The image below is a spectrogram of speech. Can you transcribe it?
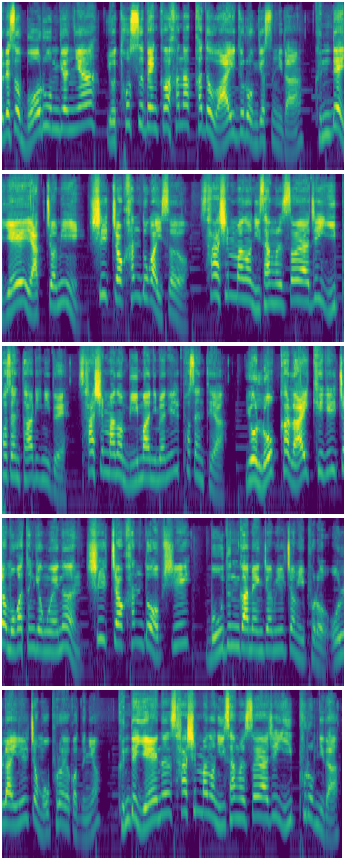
그래서 뭐로 옮겼냐? 요 토스뱅크 하나카드 와이드로 옮겼습니다. 근데 얘의 약점이 실적 한도가 있어요. 40만원 이상을 써야지 2% 할인이 돼. 40만원 미만이면 1%야. 요 로카 라이킷 1.5 같은 경우에는 실적 한도 없이 모든 가맹점 1.2% 온라인 1.5%였거든요. 근데 얘는 40만 원 이상을 써야지 2%입니다.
